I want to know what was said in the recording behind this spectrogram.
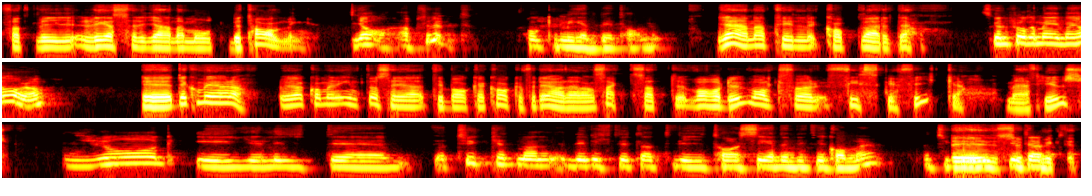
För att vi reser gärna mot betalning. Ja, absolut. Och med betalning. Gärna till Kop Verde. Ska du fråga mig vad jag har då? Eh, det kommer jag göra. Och jag kommer inte att säga tillbaka kaka för det har jag redan sagt. Så att, vad har du valt för fiskefika, Matthews? Jag är ju lite... Jag tycker att man, det är viktigt att vi tar seden dit vi kommer. Jag tycker Det är viktigt att, superviktigt.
